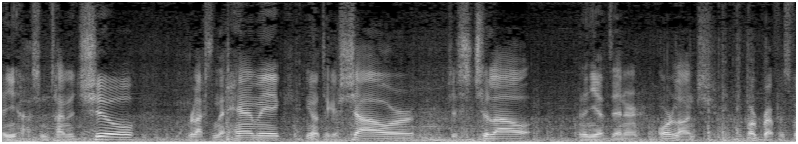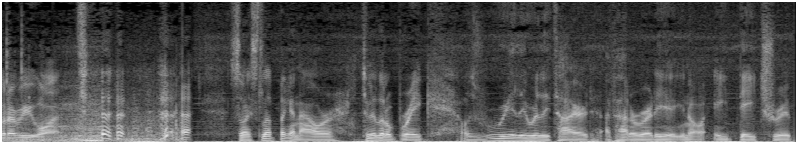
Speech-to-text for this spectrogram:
then you have some time to chill, relax in the hammock, you know, take a shower, just chill out, and then you have dinner or lunch or breakfast, whatever you want. so I slept like an hour, took a little break. I was really, really tired. I've had already a, you know, eight day trip.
